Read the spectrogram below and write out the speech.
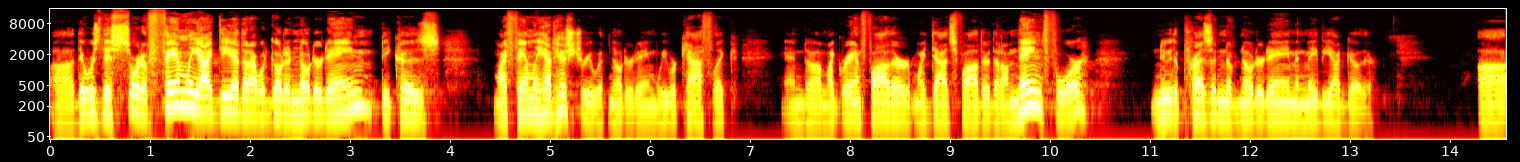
uh, there was this sort of family idea that I would go to Notre Dame because my family had history with Notre Dame. We were Catholic, and uh, my grandfather, my dad's father, that I'm named for, knew the president of Notre Dame, and maybe I'd go there. Uh,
